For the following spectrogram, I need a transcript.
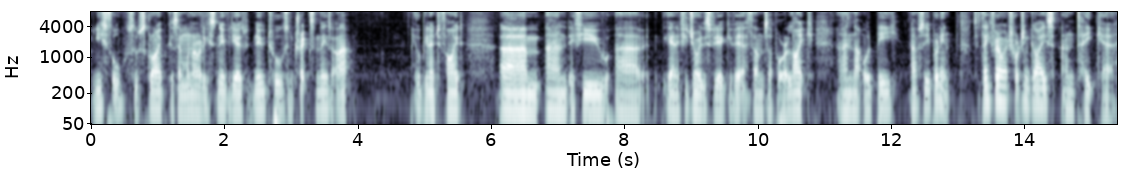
useful, subscribe because then when I release new videos with new tools and tricks and things like that, you'll be notified. Um, and if you, uh, again, if you enjoyed this video, give it a thumbs up or a like, and that would be absolutely brilliant. So thank you very much for watching, guys, and take care.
